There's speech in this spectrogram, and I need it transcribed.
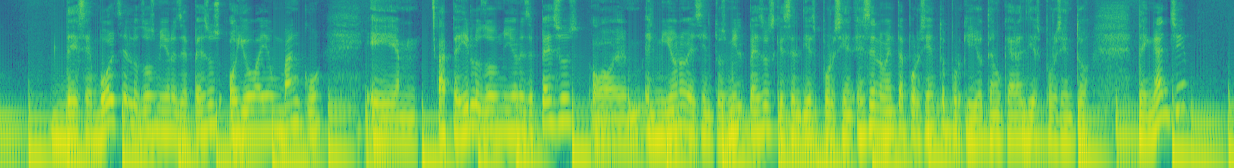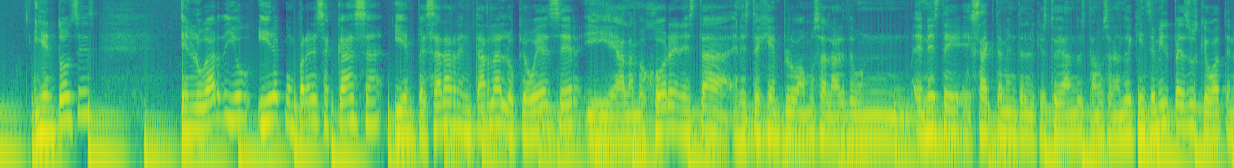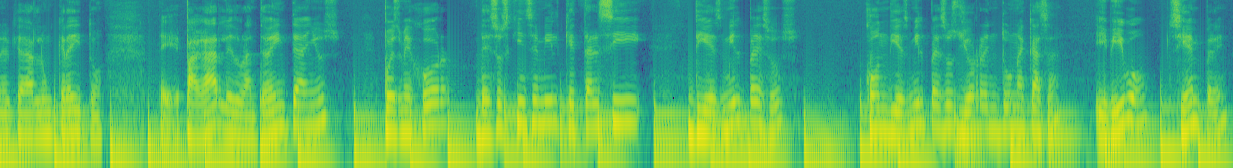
desembolse los 2 millones de pesos o yo vaya a un banco em, a pedir los 2 millones de pesos o el millón 900 mil pesos, que es el 10%, es el 90% porque yo tengo que dar el 10% de enganche. Y entonces en lugar de yo ir a comprar esa casa y empezar a rentarla, lo que voy a hacer, y a lo mejor en, esta, en este ejemplo vamos a hablar de un, en este exactamente en el que estoy dando, estamos hablando de 15 mil pesos que voy a tener que darle un crédito, eh, pagarle durante 20 años, pues mejor de esos 15 mil, ¿qué tal si 10 mil pesos, con 10 mil pesos yo rento una casa y vivo siempre?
